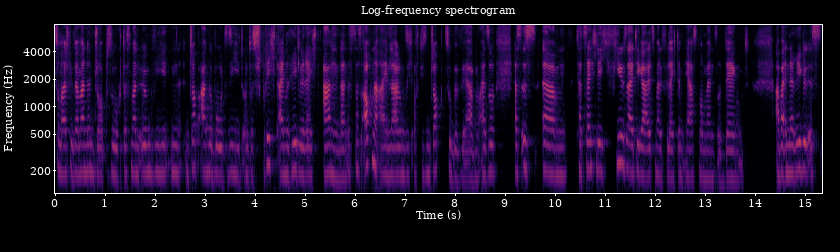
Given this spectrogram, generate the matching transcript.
zum Beispiel, wenn man einen Job sucht, dass man irgendwie ein Jobangebot sieht und das spricht einen regelrecht an, dann ist das auch eine Einladung, sich auf diesen Job zu bewerben. Also das ist ähm, tatsächlich vielseitiger, als man vielleicht im ersten Moment so denkt. Aber in der Regel ist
